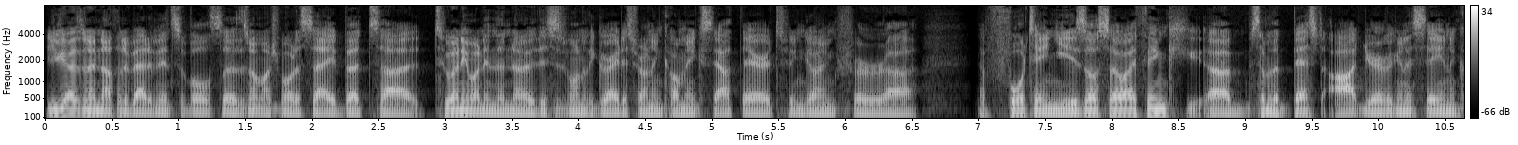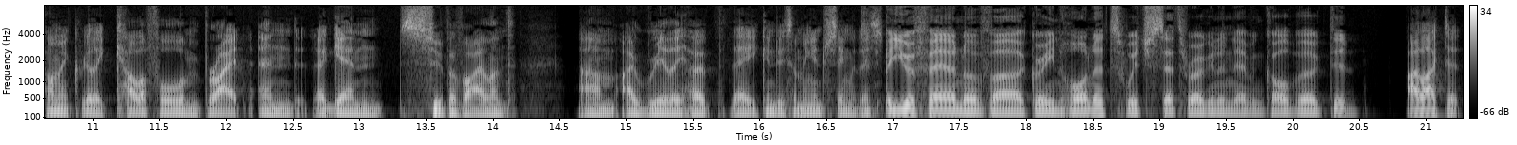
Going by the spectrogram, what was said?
You guys know nothing about Invincible, so there's not much more to say. But uh, to anyone in the know, this is one of the greatest running comics out there. It's been going for uh, 14 years or so, I think. Uh, some of the best art you're ever going to see in a comic, really colorful and bright, and again, super violent. Um, I really hope they can do something interesting with this. Are you a fan of uh, Green Hornets, which Seth Rogen and Evan Goldberg did? I liked it.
